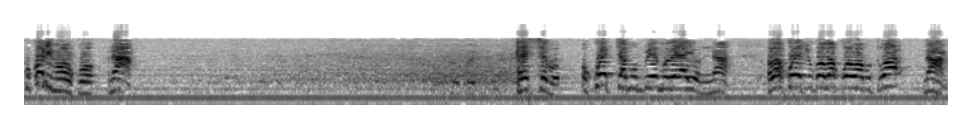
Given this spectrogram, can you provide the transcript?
Kukolima okwo. Nam esebo okwetta mu mubeera yonna. Oba kwetuga oba kwewa butwa. Nam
